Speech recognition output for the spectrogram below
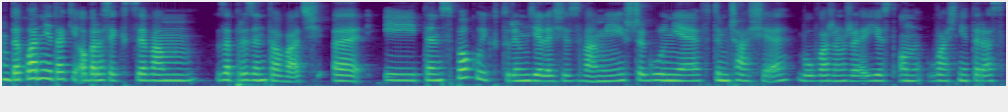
Dokładnie taki obraz, jak chcę Wam zaprezentować. E, I ten spokój, którym dzielę się z Wami, szczególnie w tym czasie, bo uważam, że jest on właśnie teraz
